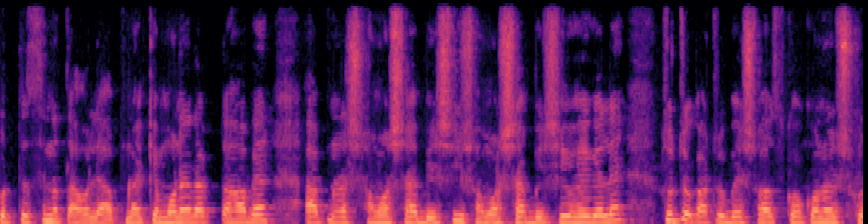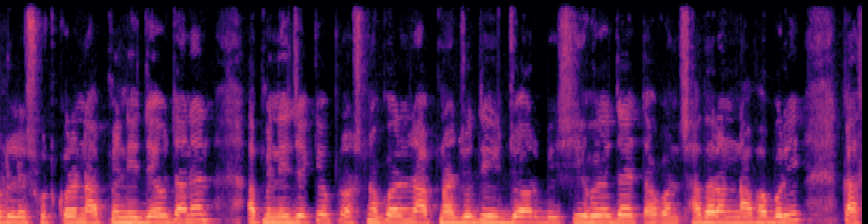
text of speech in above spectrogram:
করতেছে না, তাহলে আপনাকে মনে রাখতে হবে, আপনার সমস্যা বেশি সমস্যা বেশি হয়ে গেলে ছোটোখাটো বেশস কখনোই শরীরে শ্যুট করে না। আপনি নিজেও জানেন, আপনি নিজেকেও প্রশ্ন করেন, আপনার যদি জ্বর বেশি হয়ে যায়, তখন সাধারণ নাভাবরি কাজ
